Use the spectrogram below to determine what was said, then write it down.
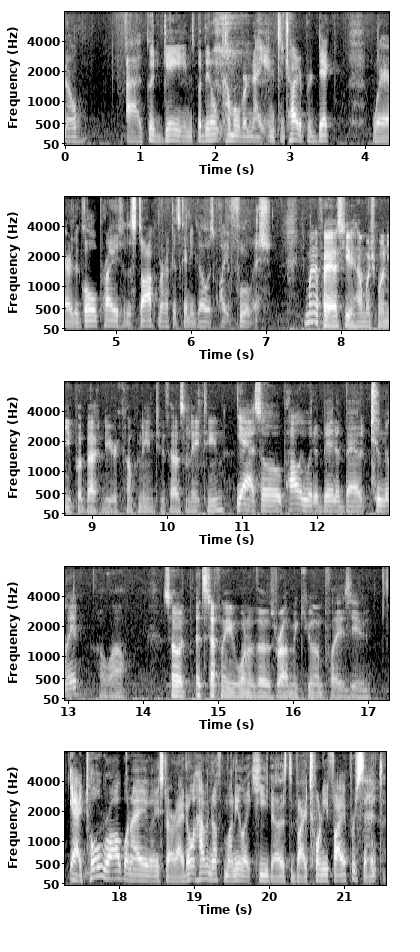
you know uh, good gains, but they don't come overnight. And to try to predict where the gold price or the stock market is going to go is quite foolish. Do you mind if I ask you how much money you put back into your company in 2018? Yeah, so probably would have been about two million. Oh wow. So it's definitely one of those Rob McEwen plays you. Yeah, I told Rob when I when I started, I don't have enough money like he does to buy 25%,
